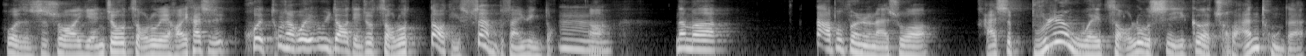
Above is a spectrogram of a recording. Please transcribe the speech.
或者是说研究走路也好，一开始会通常会遇到点，就走路到底算不算运动？嗯啊，那么大部分人来说，还是不认为走路是一个传统的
